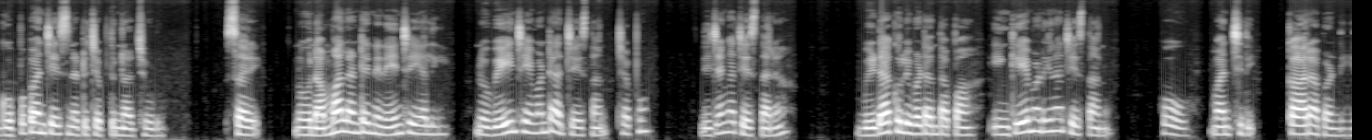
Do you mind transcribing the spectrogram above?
గొప్ప పని చేసినట్టు చెప్తున్నారు చూడు. సరే నువ్వు నమ్మాలంటే నేనేం చేయాలి? నువ్వేం చేయమంటే అది చేస్తాను. చెప్పు. నిజంగా చేస్తానా విడాకులు ఇవ్వటం తప్ప ఇంకేం అడిగినా చేస్తాను. ఓ మంచిది. కారాపండి.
